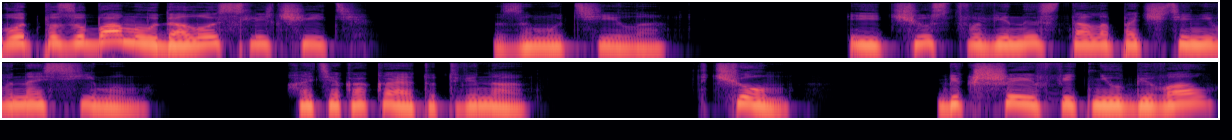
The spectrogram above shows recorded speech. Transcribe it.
вот по зубам и удалось слечить. Замутило. И чувство вины стало почти невыносимым. Хотя какая тут вина? В чем? Бекшеев ведь не убивал.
